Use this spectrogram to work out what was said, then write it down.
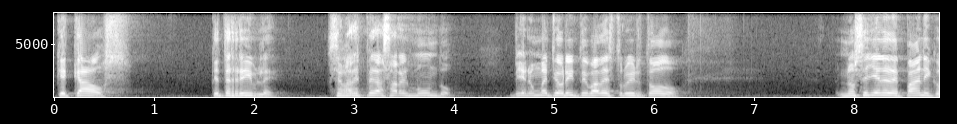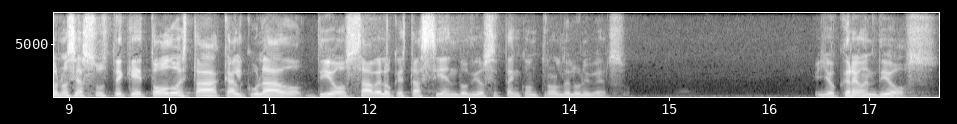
qué caos, qué terrible, se va a despedazar el mundo, viene un meteorito y va a destruir todo. No se llene de pánico, no se asuste, que todo está calculado, Dios sabe lo que está haciendo, Dios está en control del universo. Y yo creo en Dios.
